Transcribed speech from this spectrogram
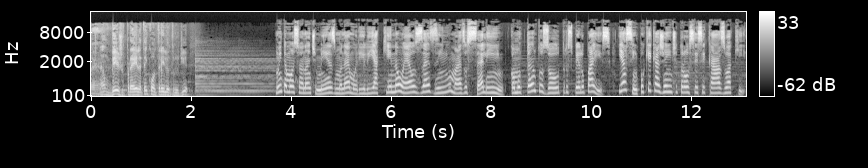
É. Né? Um beijo para ele, até encontrei ele outro dia. Muito emocionante mesmo, né, Murilo? E aqui não é o Zezinho, mas o Celinho, como tantos outros pelo país. E assim, por que, que a gente trouxe esse caso aqui?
